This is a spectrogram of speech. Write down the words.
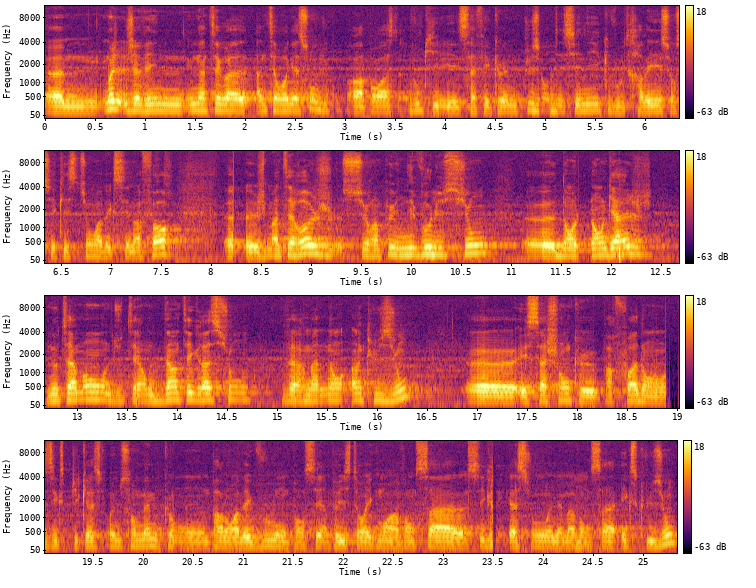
Euh, moi, j'avais une, interrogation du coup par rapport à ça. Vous, qui ça fait quand même plusieurs décennies que vous travaillez sur ces questions avec Sémaphore, euh, je m'interroge sur un peu une évolution dans le langage, notamment du terme d'intégration vers maintenant inclusion. Et sachant que parfois dans les explications, il me semble même qu'en parlant avec vous, on pensait un peu historiquement avant ça ségrégation et même avant ça exclusion.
